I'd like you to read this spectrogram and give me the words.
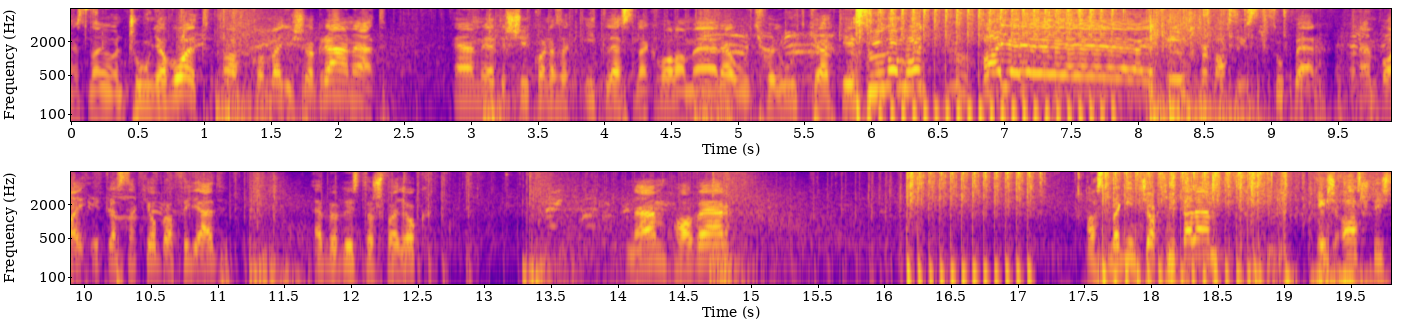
Ez nagyon csúnya volt, akkor megy is a gránát. Elméleti síkon ezek itt lesznek valamerre, úgyhogy úgy kell készülnöm, hogy... Ajajajajajajajajajajajaj, és csak assist, szuper. De nem baj, itt lesznek jobbra, figyeld. Ebből biztos vagyok. Nem, haver. Azt megint csak hitelem. És azt is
